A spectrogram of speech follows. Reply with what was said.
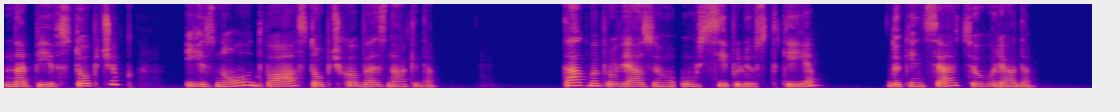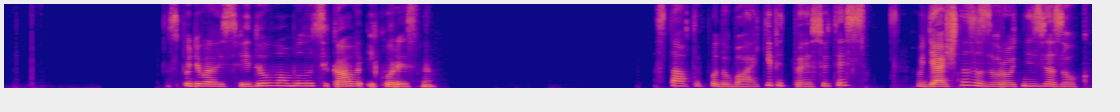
напів стопчик і знову 2 стопчика без накида. Так ми пров'язуємо усі пелюстки до кінця цього ряда. Сподіваюсь, відео вам було цікаве і корисне. Ставте вподобайки, підписуйтесь. Вдячна за зворотній зв'язок.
